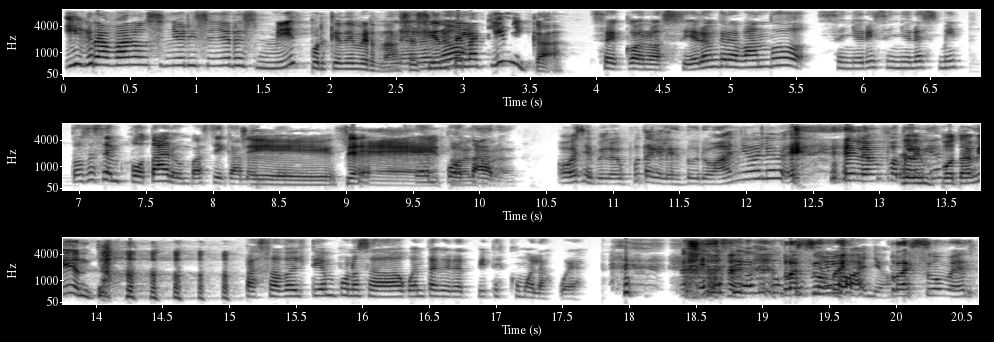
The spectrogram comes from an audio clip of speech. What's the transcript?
y grabaron señor y señora Smith porque de verdad No, se no, siente no. la química. Se conocieron grabando señor y señora Smith. Entonces se empotaron, básicamente. Sí, sí. se empotaron. Oye, pero puta que les duró años el, el El empotamiento. Pasado el tiempo uno se ha dado cuenta que Brad Pitt es como la juez. Esa ha sido mi conclusión en Resumen, los años. resumen.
